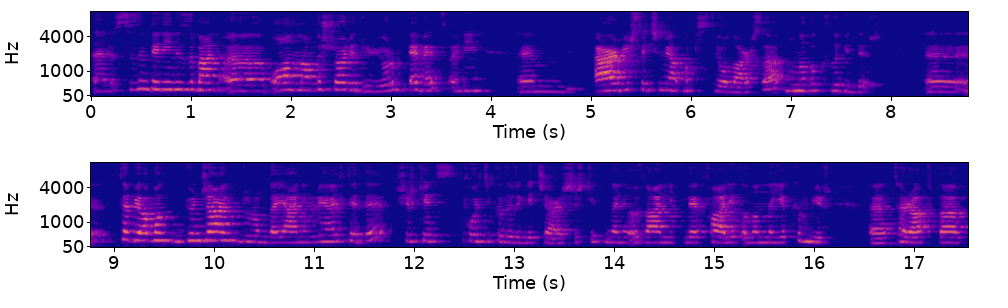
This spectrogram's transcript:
E, sizin dediğinizi ben e, o anlamda şöyle duyuyorum. Evet hani e, eğer bir seçim yapmak istiyorlarsa buna bakılabilir. Ee, tabii ama güncel durumda yani realitede şirket politikaları geçer. Şirketin hani özellikle faaliyet alanına yakın bir e, tarafta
